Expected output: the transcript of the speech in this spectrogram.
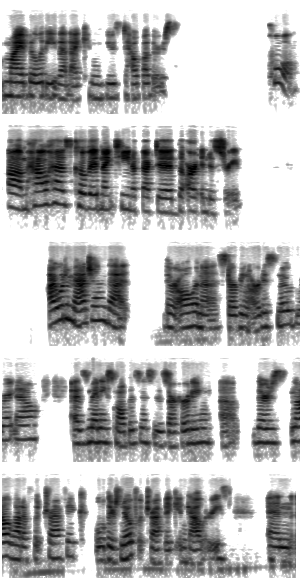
my ability that I can use to help others. Cool. Um, how has COVID 19 affected the art industry? I would imagine that they're all in a starving artist mode right now, as many small businesses are hurting. Uh, there's not a lot of foot traffic. Well, there's no foot traffic in galleries. And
